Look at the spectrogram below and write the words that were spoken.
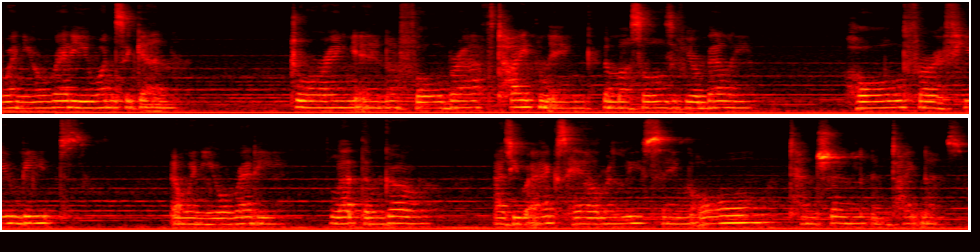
When you're ready, once again, drawing in a full breath, tightening the muscles of your belly. Hold for a few beats, and when you're ready, let them go as you exhale, releasing all tension and tightness.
